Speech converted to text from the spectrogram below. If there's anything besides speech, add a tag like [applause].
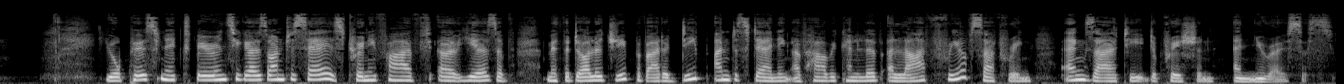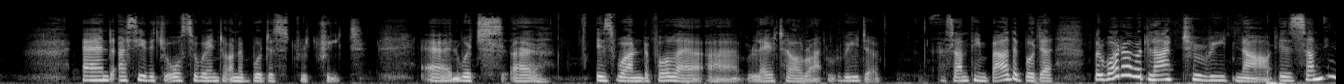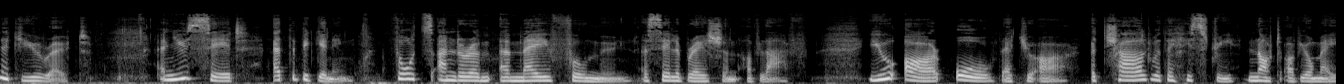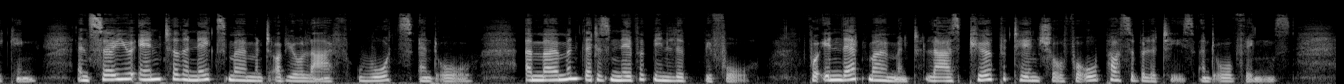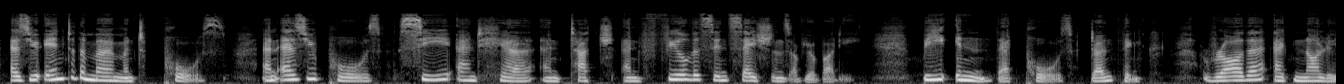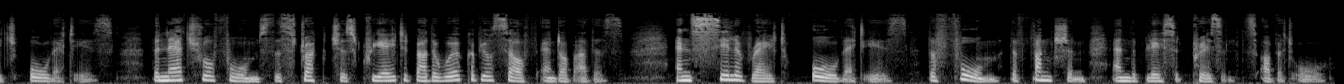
Your personal experience, he goes on to say, is 25 uh, years of methodology provide a deep understanding of how we can live a life free of suffering, anxiety, depression, and neurosis. And I see that you also went on a Buddhist retreat, and which uh, is wonderful. Uh, uh later I'll write, read a, something by the Buddha. But what I would like to read now is something that you wrote. And you said at the beginning, thoughts under a, a, May full moon, a celebration of life. You are all that you are, a child with a history not of your making. And so you enter the next moment of your life, warts and all, a moment that has never been lived before. For in that moment lies pure potential for all possibilities and all things. As you enter the moment, pause. And as you pause, see and hear and touch and feel the sensations of your body. Be in that pause. Don't think. Rather acknowledge all that is. The natural forms, the structures created by the work of yourself and of others. And celebrate all that is. The form, the function, and the blessed presence of it all.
